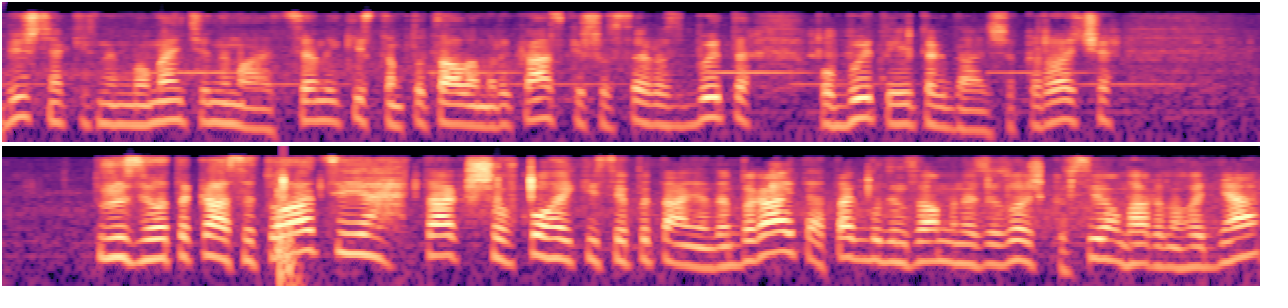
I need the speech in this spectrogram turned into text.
Більш ніяких моментів немає. Це не якийсь там тотал американський, що все розбите, побите і так далі. Коротше, Друзі, отака ситуація. Так що в кого якісь є питання, набирайте, а так будемо з вами на зв'язочку. Всім вам гарного дня.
